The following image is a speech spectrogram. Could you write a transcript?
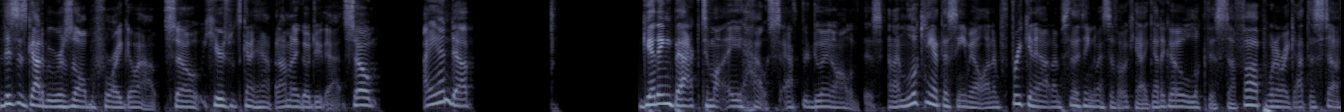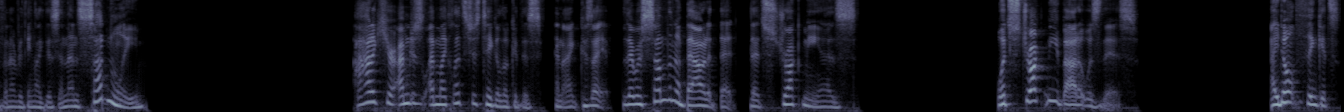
this has got to be resolved before I go out. So here's what's going to happen. I'm going to go do that. So I end up getting back to my house after doing all of this, and I'm looking at this email, and I'm freaking out. I'm sitting there thinking to myself, okay, I got to go look this stuff up. Whenever I got this stuff and everything like this, and then suddenly, out of care, I'm just, I'm like, let's just take a look at this, and I, because I, there was something about it that that struck me as what struck me about it was this. I don't think it's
